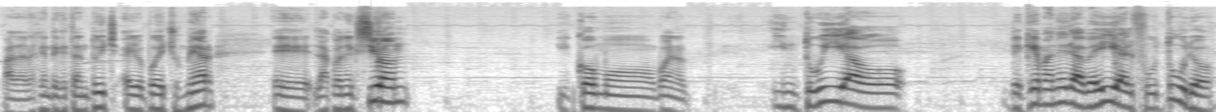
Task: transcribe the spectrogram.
para la gente que está en Twitch, ahí lo puede chusmear. Eh, la conexión y cómo, bueno, intuía o de qué manera veía el futuro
